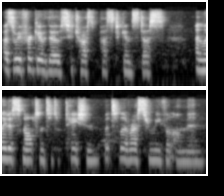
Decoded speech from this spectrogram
as we forgive those who trespass against us. And lead us not into temptation, but deliver us from evil. Amen.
